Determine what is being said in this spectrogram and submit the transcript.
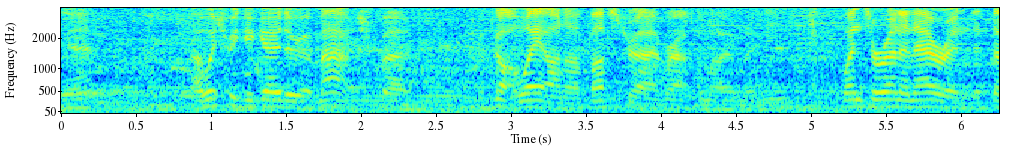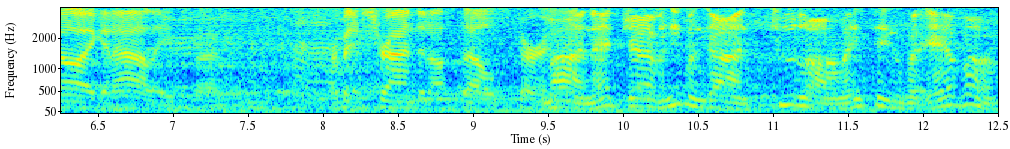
Yeah. I wish we could go to a match, but we've got to wait on our bus driver at the moment. He Went to run an errand in Diagon Alley, so we're a bit stranded ourselves currently. Man, that driver—he's been gone too long. man. He's taking forever.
